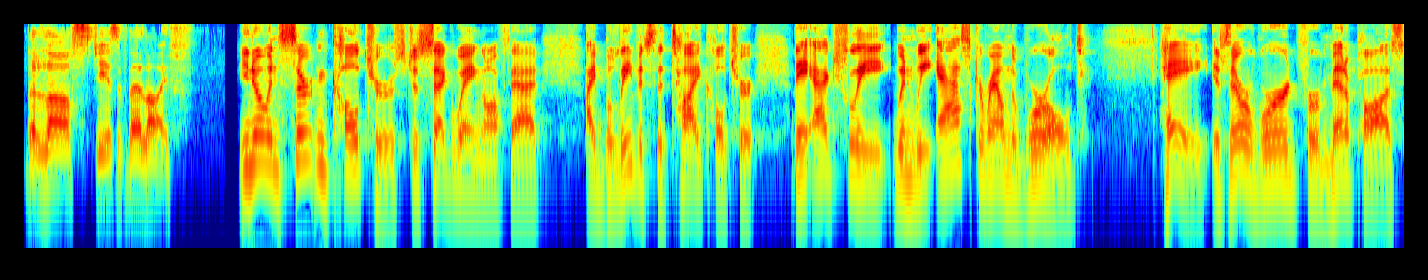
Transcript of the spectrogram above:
the last years of their life. You know, in certain cultures, just segueing off that, I believe it's the Thai culture, they actually, when we ask around the world, hey, is there a word for menopause?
